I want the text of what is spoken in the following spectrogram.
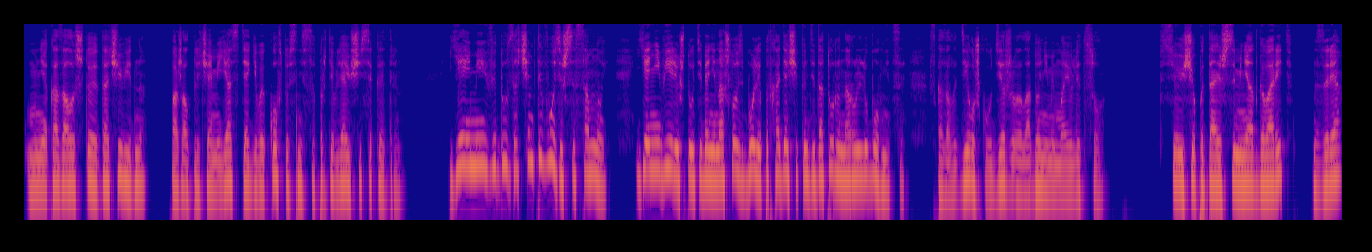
«Мне казалось, что это очевидно», – пожал плечами я, стягивая кофту с несопротивляющейся Кэтрин. «Я имею в виду, зачем ты возишься со мной? Я не верю, что у тебя не нашлось более подходящей кандидатуры на роль любовницы», – сказала девушка, удерживая ладонями мое лицо. «Все еще пытаешься меня отговорить? Зря.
